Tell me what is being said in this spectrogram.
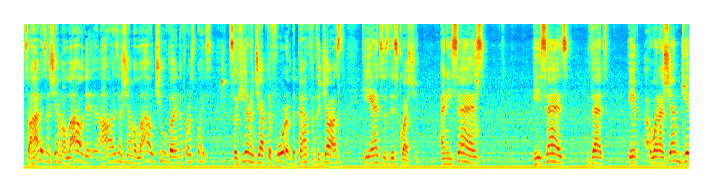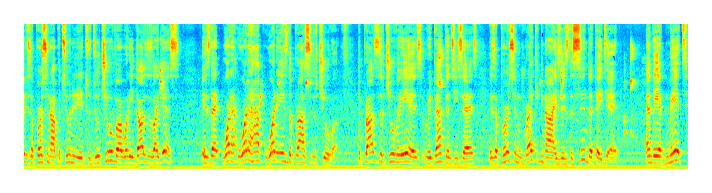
So how does Hashem allow the how does Hashem allow tshuva in the first place? So here in chapter four of the path of the just, he answers this question, and he says, he says that if uh, when Hashem gives a person opportunity to do tshuva, what he does is like this: is that what what hap- what is the process of tshuva? The process of tshuva is repentance. He says is a person recognizes the sin that they did, and they admit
